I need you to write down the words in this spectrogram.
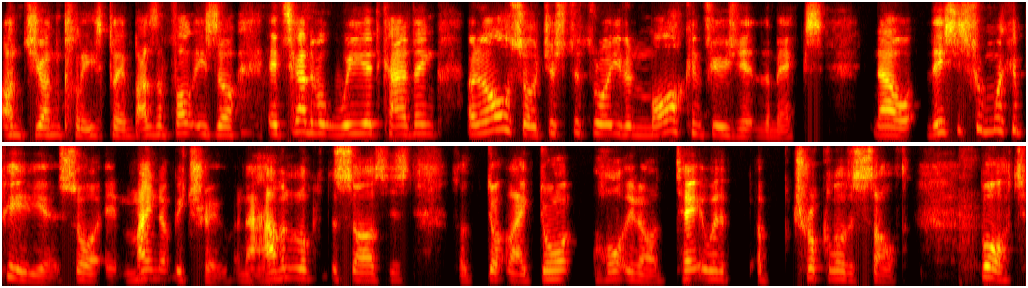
on John Cleese playing Basil Fawlty, so it's kind of a weird kind of thing. And also, just to throw even more confusion into the mix, now this is from Wikipedia, so it might not be true, and I haven't looked at the sources, so don't like don't hold you know take it with a, a truckload of salt. But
